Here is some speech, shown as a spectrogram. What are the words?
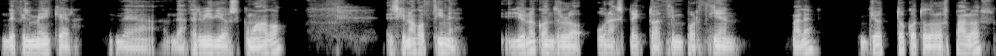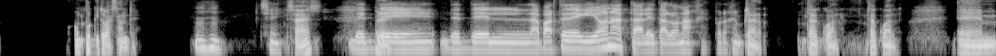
de filmmaker, de, de hacer vídeos como hago, es que no hago cine. Yo no controlo un aspecto al 100%, ¿vale? Yo toco todos los palos un poquito bastante, Ujú, Sí. ¿sabes? Desde, desde la parte de guion hasta el etalonaje, por ejemplo. Claro, tal cual, tal cual. Em,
